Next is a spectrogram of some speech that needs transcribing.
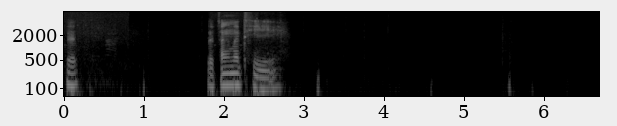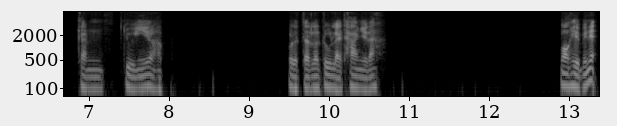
เดี๋ยวเดี๋ยวตั้งนาที กันอยู่อย่างนี้เหรอครับ แต่เราดูหลายทางอยู่นะ มองเห็นไหมเนี่ย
